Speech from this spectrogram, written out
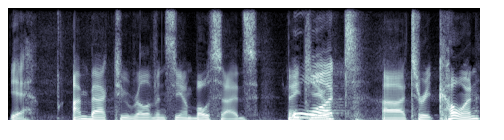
yeah. I'm back to relevancy on both sides. Thank What? you. Uh, Tarik Cohen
